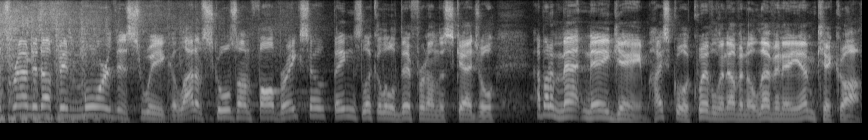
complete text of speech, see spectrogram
let's round it up in more this week. A lot of schools on fall break, so things look a little different on the schedule. How about a matinee game? High school equivalent of an 11 a.m. kickoff.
